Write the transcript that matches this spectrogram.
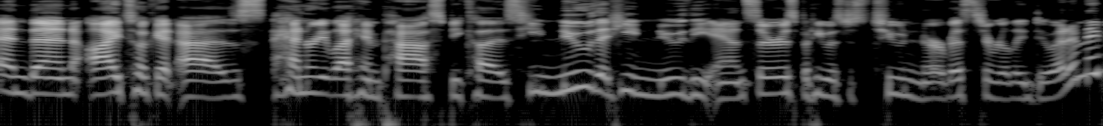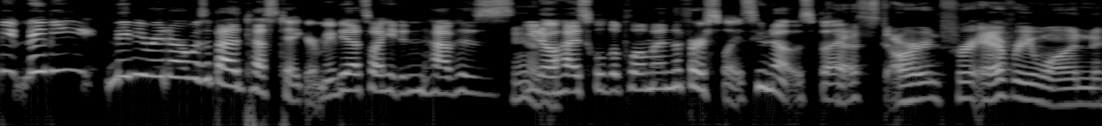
And then I took it as Henry let him pass because he knew that he knew the answers, but he was just too nervous to really do it. And maybe, maybe, maybe Radar was a bad test taker. Maybe that's why he didn't have his, Yeah. you know, high school diploma in the first place. Who knows? But Tests aren't for everyone.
